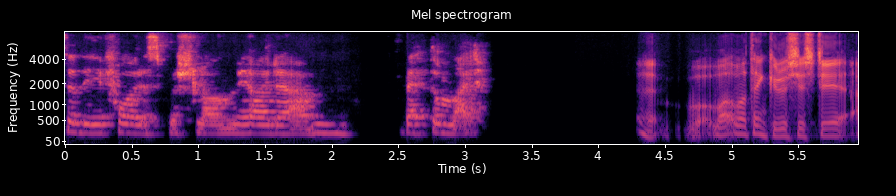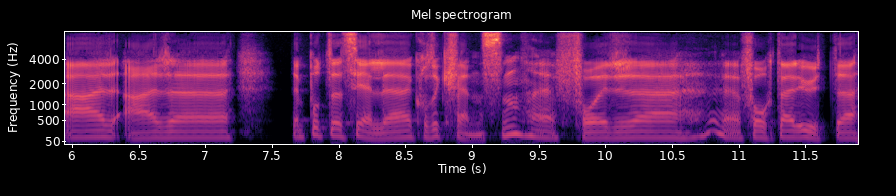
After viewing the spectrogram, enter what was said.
til de forespørslene vi har bedt om der. Hva, hva tenker du Kirsti er, er, den potensielle konsekvensen for folk der ute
